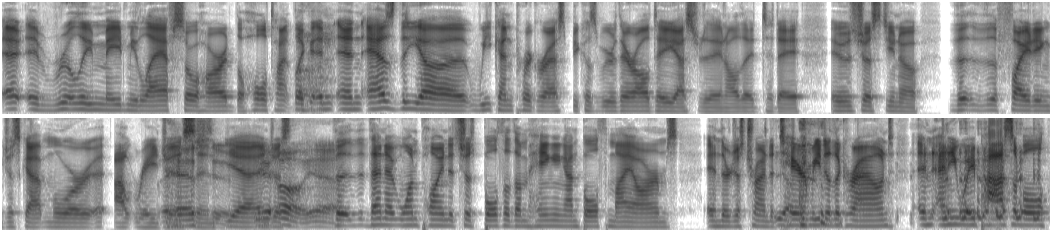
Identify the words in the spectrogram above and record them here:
it it really made me laugh so hard the whole time. Like and and as the uh, weekend progressed, because we were there all day yesterday and all day today, it was just you know the the fighting just got more It outrageous and to. yeah, and just oh yeah. the, then at one point it's just both of them hanging on both my arms and they're just trying to Yeah. tear me to the ground in any way possible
